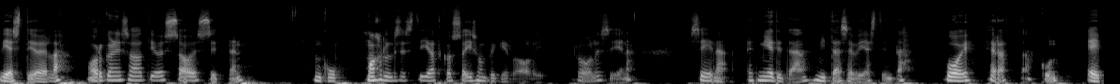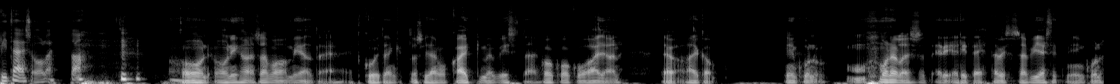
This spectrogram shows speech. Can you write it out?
viestiöillä organisaatioissa olisi sitten niin kuin, mahdollisesti jatkossa isompikin rooli, rooli siinä, siinä, että mietitään, mitä se viestintä voi herättää, kun ei pitäisi olettaa. On, on ihan samaa mieltä, että kuitenkin tosiaan kun kaikki me viestitään koko, koko ajan ja aika niin kuin monenlaisissa eri, eri tehtävissä sä viestit niin kuin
